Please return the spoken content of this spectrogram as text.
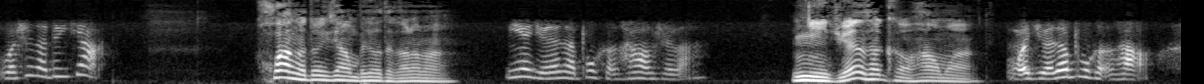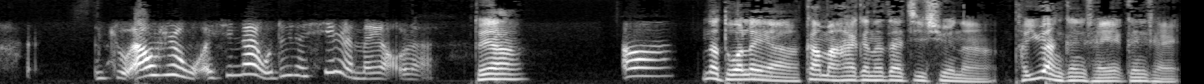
我是他对象，换个对象不就得了吗？你也觉得他不可靠是吧？你觉得他可靠吗？我觉得不可靠，主要是我现在我对他信任没有了。对呀、嗯，那多累啊！干嘛还跟他再继续呢？他愿跟谁跟谁，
